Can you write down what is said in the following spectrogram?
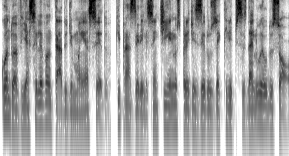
quando havia se levantado de manhã cedo. Que prazer ele sentia em nos predizer os eclipses da lua ou do sol.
